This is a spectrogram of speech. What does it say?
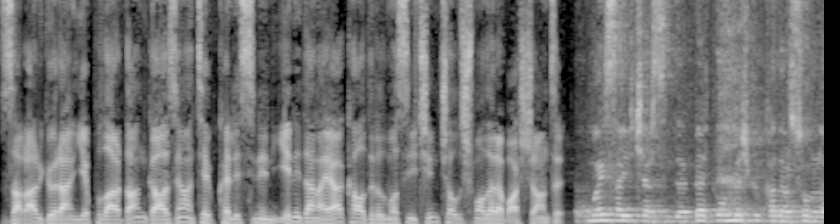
Zarar gören yapılardan Gaziantep Kalesi'nin yeniden ayağa kaldırılması için çalışmalara başlandı. Mayıs ayı içerisinde belki 15 gün kadar sonra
